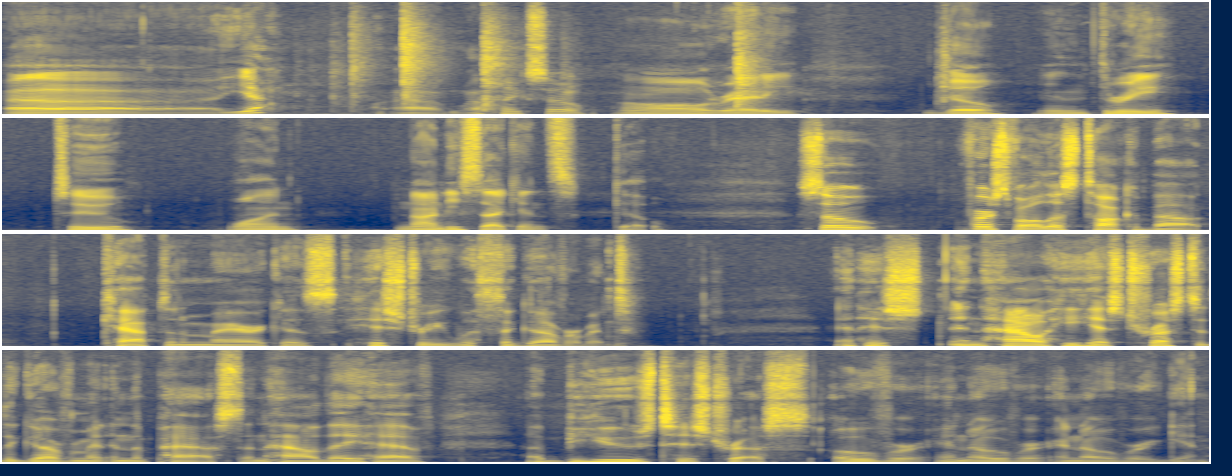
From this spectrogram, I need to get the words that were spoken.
Uh, yeah, uh, I think so. Already. Joe, in three, two, one, 90 seconds, go. So, first of all, let's talk about Captain America's history with the government and his and how he has trusted the government in the past and how they have abused his trust over and over and over again.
